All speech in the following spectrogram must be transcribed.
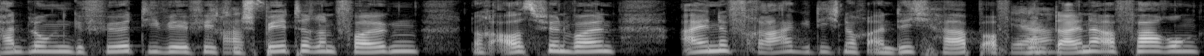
Handlungen geführt, die wir vielleicht in Krass. späteren Folgen noch ausführen wollen. Eine Frage, die ich noch an dich habe, aufgrund Ja. deiner Erfahrung.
